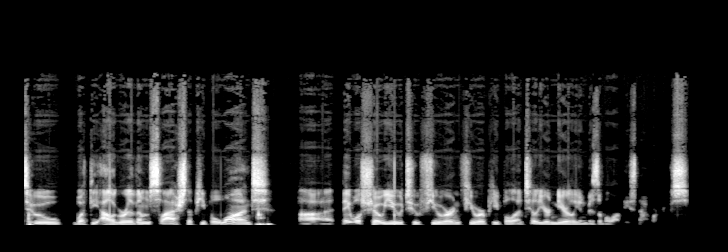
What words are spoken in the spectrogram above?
to what the algorithm slash the people want, uh, they will show you to fewer and fewer people until you're nearly invisible on these networks.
